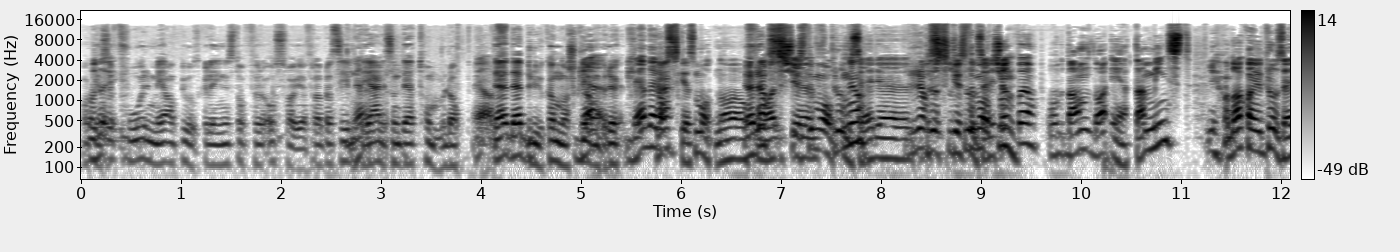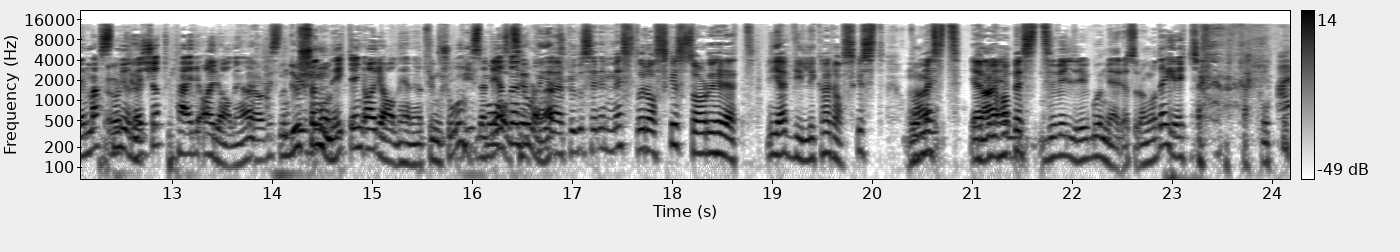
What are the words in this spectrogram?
Ok, det, Så fôr med antibiotikalignende stoffer og soya fra Brasil, det, det er liksom det er tommel opp? Ja. Det, det, er, bruk av norsk det, landbruk? Det er det raskeste måten å ja, raskeste få måten, produsere, ja. raskeste produsere kjøtt på. Ja. Og de, da eter de minst. Og da kan vi produsere mest okay. mulig kjøtt per arealenhet. Men du skjønner ikke den arealenhetsfunksjonen. Hvis målsettingen er å produsere mest og raskest, så har du rett. Men jeg vil ikke ha raskest og Nei. mest. Jeg vil ha best. Du vil drive gourmetrestaurant, og det er greit. Nei,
